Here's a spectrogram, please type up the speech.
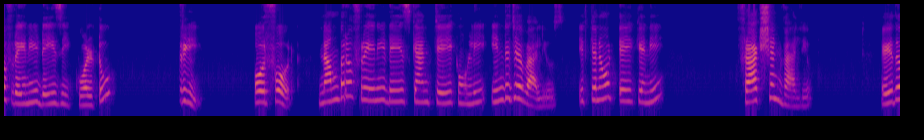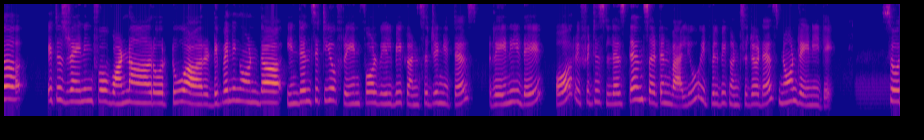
of rainy days equal to 3 or 4. Number of rainy days can take only integer values. It cannot take any fraction value. Either it is raining for 1 hour or 2 hour depending on the intensity of rainfall we will be considering it as rainy day or if it is less than certain value it will be considered as non-rainy day. So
